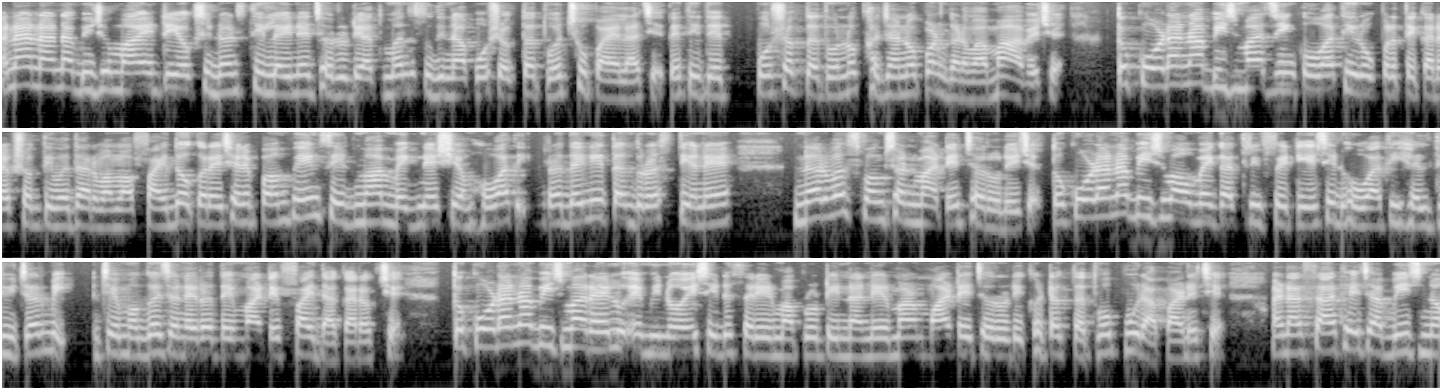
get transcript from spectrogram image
અને આ નાના બીજોમાં એન્ટીઓક્સિડન્ટ્સથી લઈને જરૂરિયાતમંદ સુધીના પોષક તત્વો છુપાયેલા છે. તેથી તે પોષક તત્વોનો ખજાનો પણ ગણવામાં આવે છે. તો કોળાના બીજમાં ઝીંક હોવાથી રોગ પ્રતિકારક શક્તિ વધારવામાં ફાયદો કરે છે અને પમ્પિંગ સીડમાં મેગ્નેશિયમ હોવાથી હૃદયની તંદુરસ્તી અને નર્વસ ફંક્શન માટે જરૂરી છે. તો કોળાના બીજમાં ઓમેગા થ્રી ફેટી એસિડ હોવાથી હેલ્ધી ચરબી, જે મગજ અને હૃદય માટે ફાયદાકારક છે. તો કોળાના બીજમાં રહેલું એમિનો એસિડ શરીરમાં પ્રોટીનના નિર્માણ માટે જરૂરી ઘટક તત્વો પૂરા પાડે છે. અને આ સાથે જ આ બીજ ન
